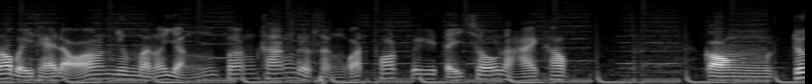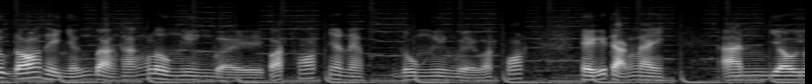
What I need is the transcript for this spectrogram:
nó bị thẻ đỏ nhưng mà nó vẫn vẫn thắng được thằng Watford với cái tỷ số là 2-0 còn trước đó thì những bàn thắng luôn nghiêng về Watford nha anh em luôn nghiêng về Watford. Thì cái trận này anh vô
